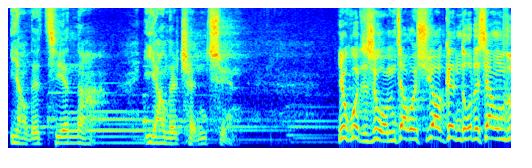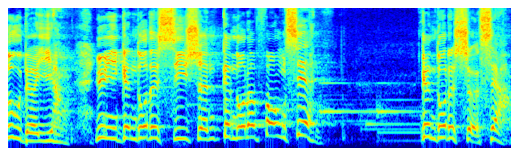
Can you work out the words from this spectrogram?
一样的接纳，一样的成全，又或者是我们教会需要更多的像路德一样，愿意更多的牺牲，更多的奉献，更多的舍下。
